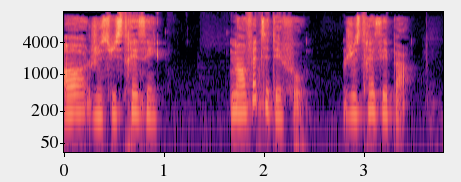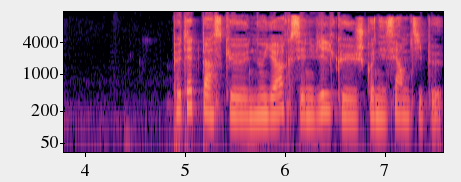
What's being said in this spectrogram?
Oh, je suis stressée. Mais en fait, c'était faux. Je stressais pas. Peut-être parce que New York, c'est une ville que je connaissais un petit peu.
